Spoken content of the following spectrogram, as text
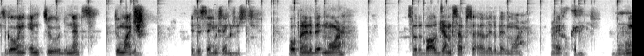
it's going into the net too much, it's the same thing. Just open it a bit more, so the ball jumps up a little bit more, right? Okay. hmm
